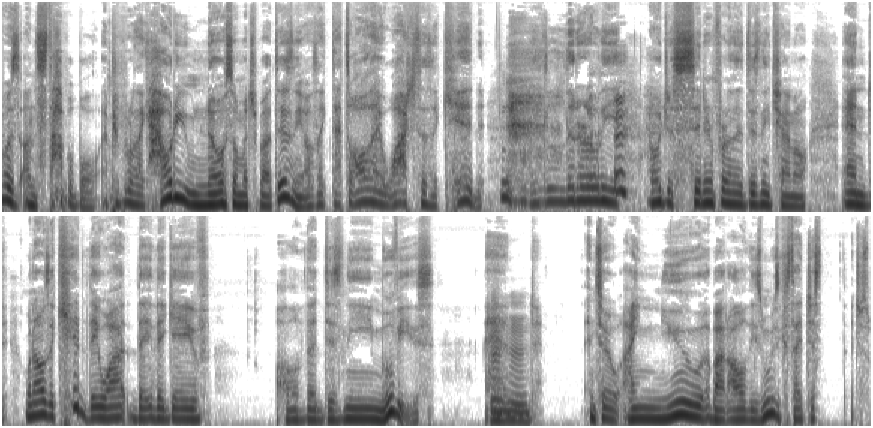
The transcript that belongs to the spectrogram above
was unstoppable. And people were like, "How do you know so much about Disney?" I was like, "That's all I watched as a kid. Like, literally, I would just sit in front of the Disney Channel, and when I was a kid, they wa- they they gave all of the Disney movies, mm-hmm. and and so I knew about all of these movies because I just I just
